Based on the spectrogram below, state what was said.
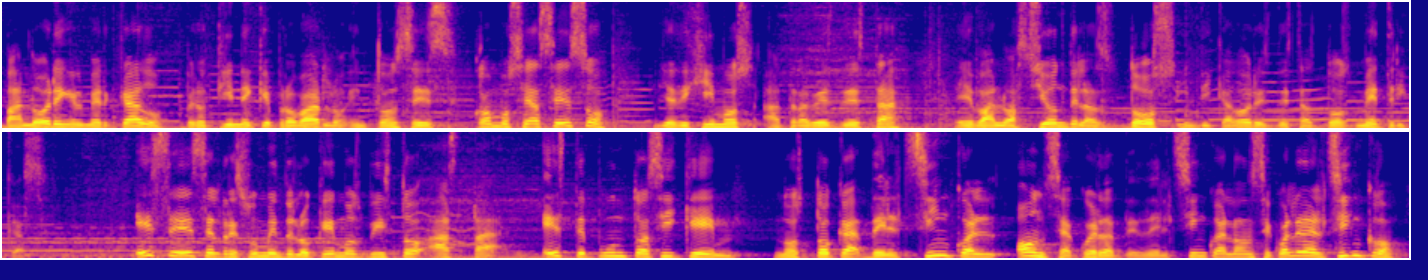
valor en el mercado, pero tiene que probarlo. Entonces, ¿cómo se hace eso? Ya dijimos a través de esta evaluación de las dos indicadores, de estas dos métricas. Ese es el resumen de lo que hemos visto hasta este punto, así que nos toca del 5 al 11, acuérdate, del 5 al 11. ¿Cuál era el 5?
